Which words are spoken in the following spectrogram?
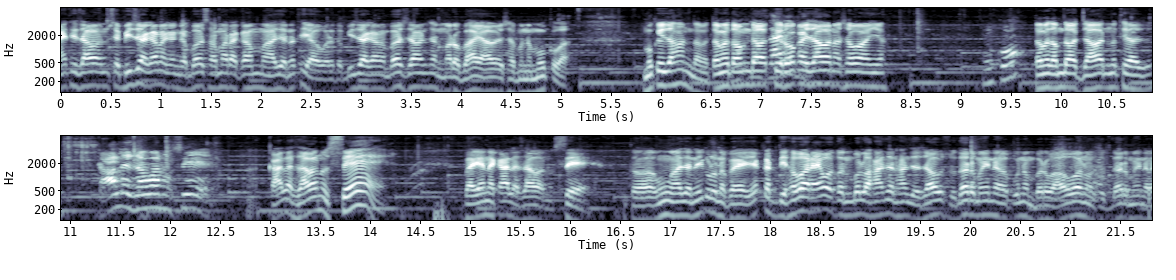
અહીંથી જવાનું છે બીજા ગામે કારણ કે બસ અમારા ગામમાં આજે નથી આવવાની. તો બીજા ગામે બસ જવાનું છે ને મારો ભાઈ આવે છે મને મૂકવા. મૂકી જાઓ ને તમે. તમે તો અમદાવાદથી રોકાઈ જવાના છો અહીંયા. તમે તો અમદાવાદ જવાનું નથી આજે. કાલે જવાનું છે. કાલે જવાનું છે? ભાઈ એને કાલે જવાનું છે. તો હું આજે નીકળું ને ભાઈ, એક જ દી સવારે આવ્યો તો ને બોલો હાજર હાજર જાઉં છું. દર મહિને પૂનમ ભરવા આવવાનો છું. દર મહિને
